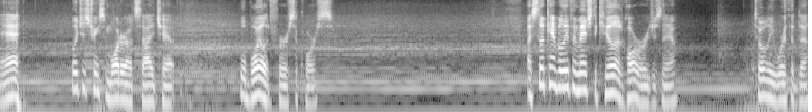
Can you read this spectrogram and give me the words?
Eh. We'll just drink some water outside, chat. We'll boil it first, of course. I still can't believe I managed to kill that horror just now. Totally worth it though.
